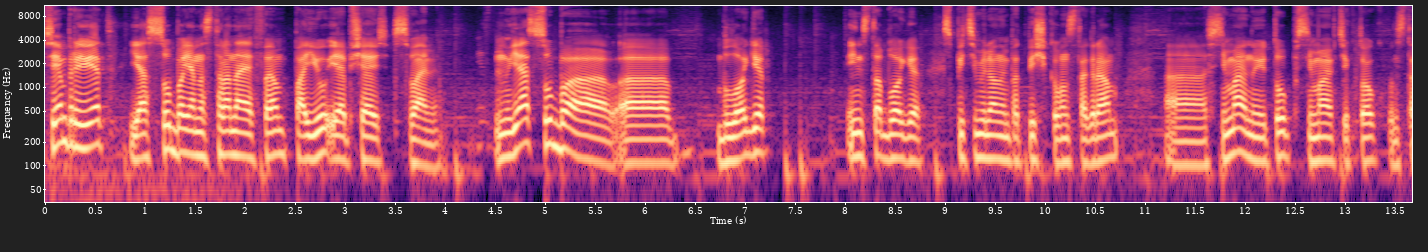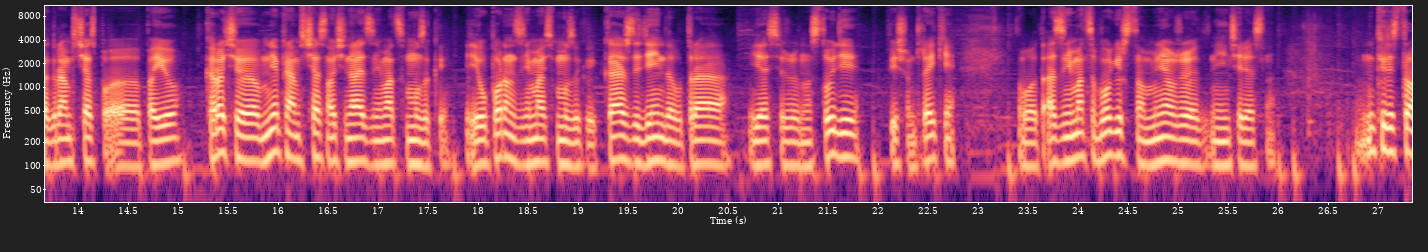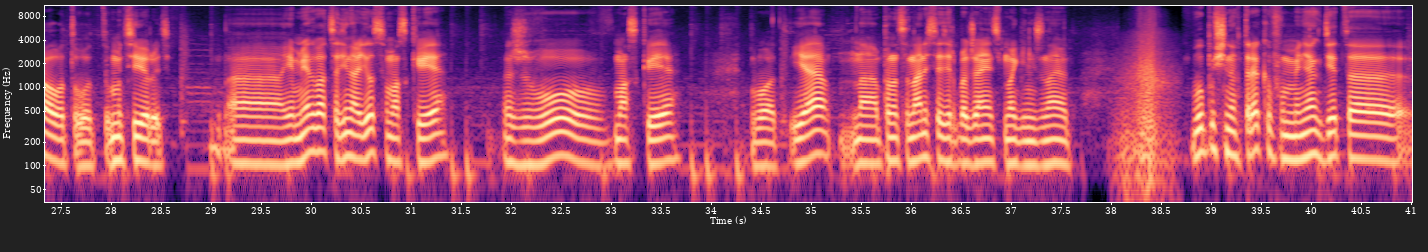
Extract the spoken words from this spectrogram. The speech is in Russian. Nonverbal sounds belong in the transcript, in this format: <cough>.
Всем привет, я Суба, я на Страна FM, пою и общаюсь с вами. Ну, я Суба, э, блогер, инстаблогер с 5 миллионами подписчиков в Инстаграм. Э, снимаю на YouTube, снимаю в ТикТок, в Инстаграм сейчас э, пою. Короче, мне прямо сейчас очень нравится заниматься музыкой. И упорно занимаюсь музыкой. Каждый день до утра я сижу на студии, пишем треки. Вот. А заниматься блогерством мне уже неинтересно. Ну, перестал вот, вот мотивировать. А, и мне 21 родился в Москве. Живу в Москве. Вот. Я по национальности азербайджанец, многие не знают. Выпущенных треков у меня где-то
